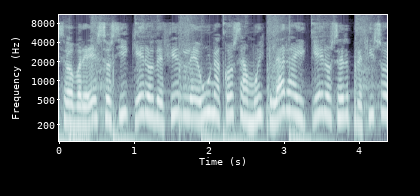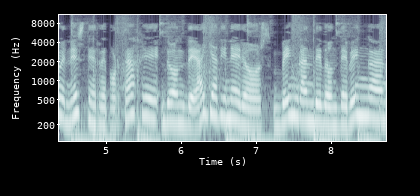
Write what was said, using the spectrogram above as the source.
Sobre eso sí quiero decirle una cosa muy clara y quiero ser preciso en este reportaje, donde haya dineros, vengan de donde vengan,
